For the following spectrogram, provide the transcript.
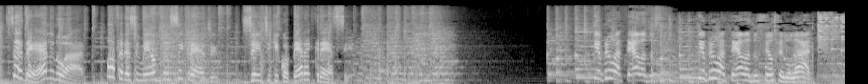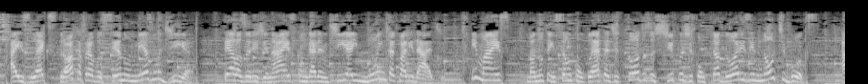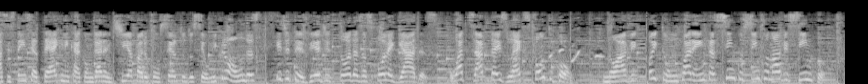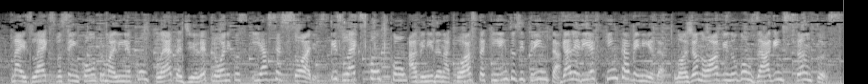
CDL no ar. Oferecimento Sicredi. Gente que coopera cresce. Quebrou a tela do Quebrou a tela do seu celular? A Slex troca para você no mesmo dia. Telas originais com garantia e muita qualidade. E mais, manutenção completa de todos os tipos de computadores e notebooks. Assistência técnica com garantia para o conserto do seu micro-ondas e de TV de todas as polegadas. WhatsApp da Slex.com 98140 5595 na Slex você encontra uma linha completa de eletrônicos e acessórios. Slex.com, Avenida na Costa 530, Galeria Quinta Avenida, Loja 9 no Gonzaga em Santos.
